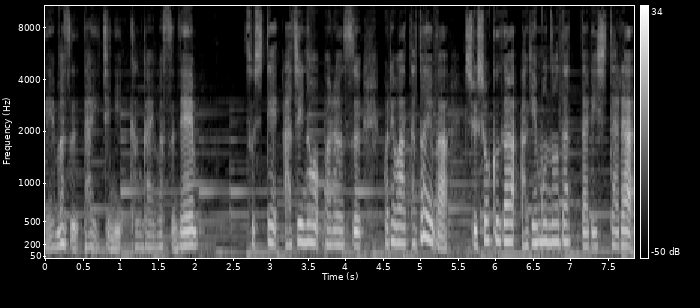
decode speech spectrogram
えー、まず第一に考えますね。そして味のバランス。これは例えば主食が揚げ物だったりしたら、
